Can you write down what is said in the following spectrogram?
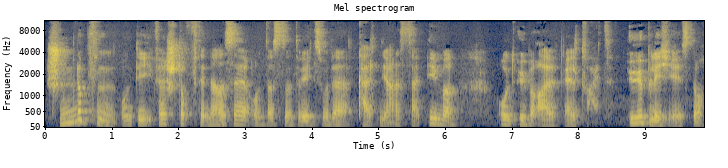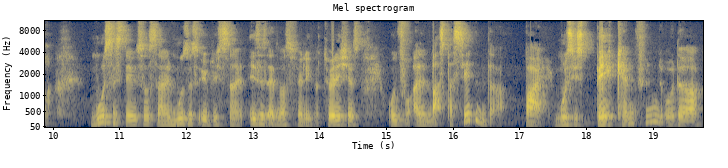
Schnupfen und die verstopfte Nase und das natürlich zu der kalten Jahreszeit immer und überall weltweit üblich ist. Doch muss es dem so sein? Muss es üblich sein? Ist es etwas völlig Natürliches? Und vor allem, was passiert denn dabei? Muss ich es bekämpfen oder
